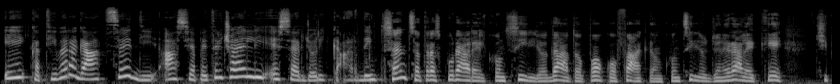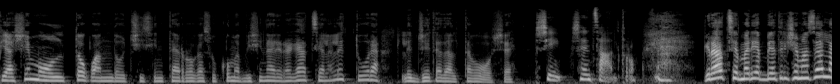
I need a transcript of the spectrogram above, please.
e Cattive ragazze di Assia Petricelli e Sergio Riccardi. Senza trascurare il consiglio dato poco fa, che è un consiglio generale che ci piace molto quando ci si interroga su come avvicinare i ragazzi alla lettura, leggete ad alta voce. Sì, senz'altro. Grazie Maria Beatrice Masella.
